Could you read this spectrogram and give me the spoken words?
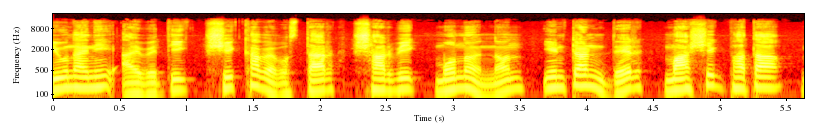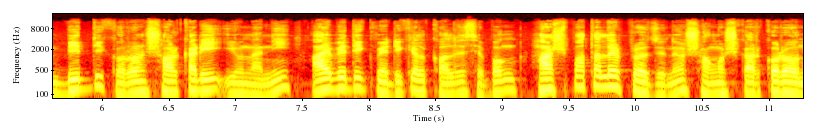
ইউনানি আয়ুর্বেদিক শিক্ষা ব্যবস্থার সার্বিক মনোনয়ন, ইন্টার্নদের মাসিক ভাতা বৃদ্ধিকরণ সরকারি, ইউনানি, আয়ুর্বেদিক মেডিকেল কলেজ এবং হাসপাতালের প্রয়োজনীয় সংস্কার করুন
